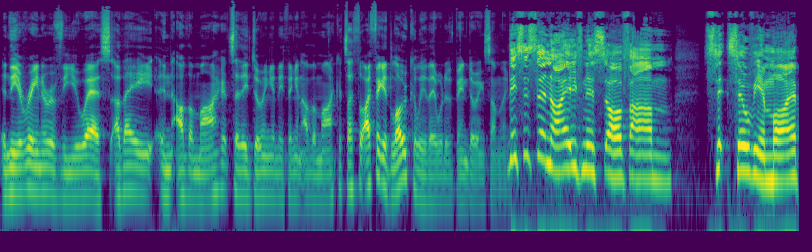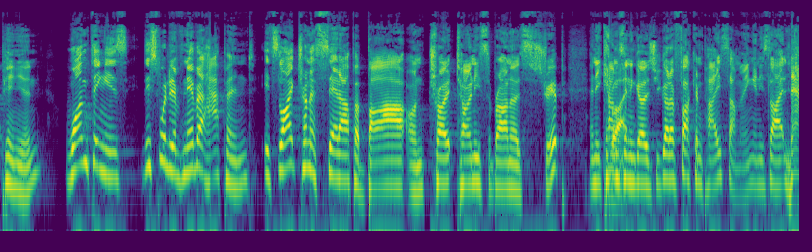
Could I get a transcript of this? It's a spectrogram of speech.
in the arena of the US? Are they in other markets? Are they doing anything in other markets? I thought I figured locally they would have been doing something. This is the naiveness of um, S- Sylvia, in my opinion. one thing is, this would have never happened. It's like trying to set up a bar on Tro- Tony Soprano's strip, and he comes Right. in and goes, "You got to fucking pay something," and he's like, "Nah,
